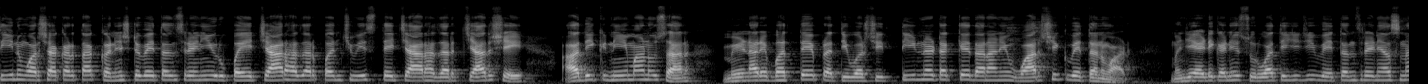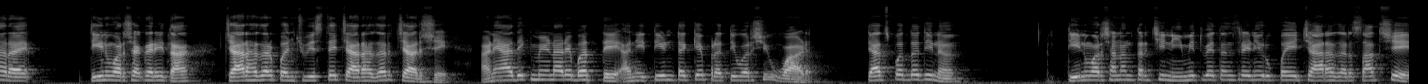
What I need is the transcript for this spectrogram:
तीन वर्षाकरता कनिष्ठ वेतन श्रेणी रुपये चार हजार पंचवीस ते चार हजार चारशे अधिक नियमानुसार मिळणारे भत्ते प्रतिवर्षी तीन टक्के दराने वार्षिक वेतनवाढ म्हणजे या ठिकाणी सुरुवातीची जी वेतन श्रेणी असणार आहे तीन वर्षाकरिता चार हजार पंचवीस ते चार हजार चारशे आणि अधिक मिळणारे भत्ते आणि तीन टक्के प्रतिवर्षी वाढ. त्याच पद्धतीनं तीन वर्षानंतरची नियमित वेतन श्रेणी रुपये चार हजार सातशे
